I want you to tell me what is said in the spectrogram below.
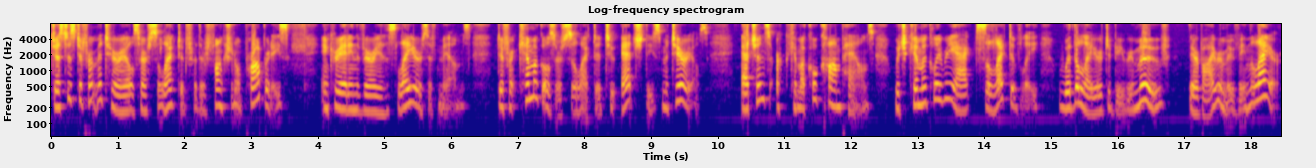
Just as different materials are selected for their functional properties in creating the various layers of MEMS, different chemicals are selected to etch these materials. Etchants are chemical compounds which chemically react selectively with the layer to be removed, thereby removing the layer.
